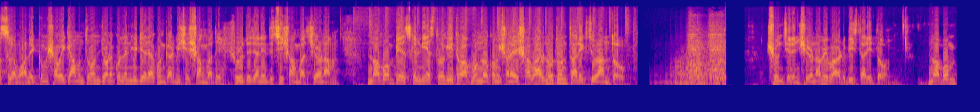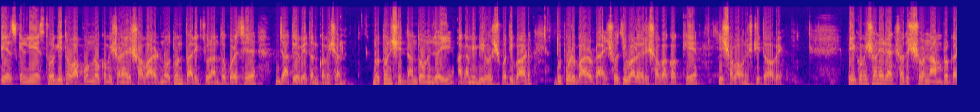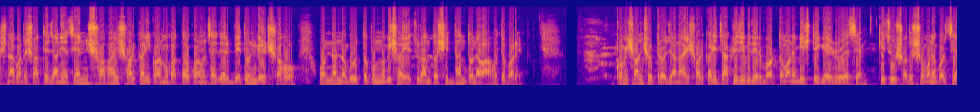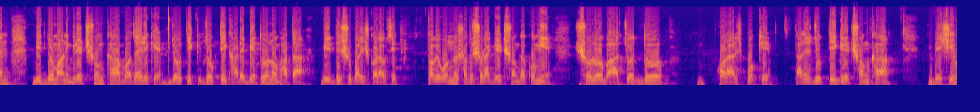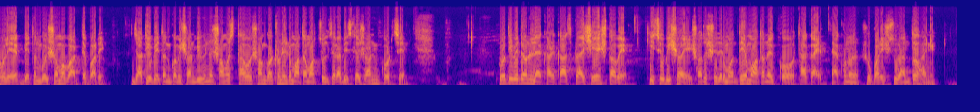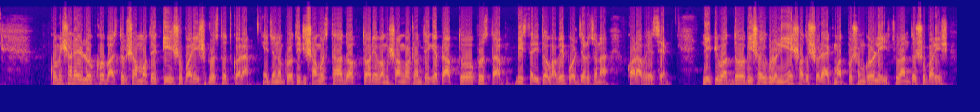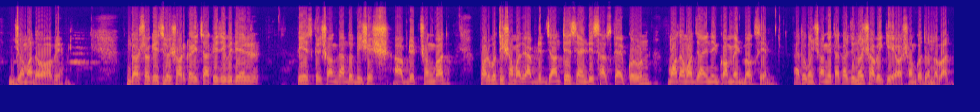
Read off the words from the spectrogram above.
আসসালামু আলাইকুম। সবাইকে আমন্ত্রণ জনকল্যাণ মিডিয়ার এখনকার বিশেষ সংবাদে। শুরুতে জানিয়ে দিচ্ছি সংবাদ শিরোনাম। নবম পে স্কেল নিয়ে স্থগিত হওয়া পূর্ণ কমিশনের সভার নতুন তারিখ চূড়ান্ত। শুনছিলেন শিরোনাম, এবার বিস্তারিত। নবম পে স্কেল নিয়ে স্থগিত হওয়া পূর্ণ কমিশনের সভার নতুন তারিখ চূড়ান্ত করেছে জাতীয় বেতন কমিশন। নতুন সিদ্ধান্ত অনুযায়ী আগামী বৃহস্পতিবার দুপুর বারোটায় সচিবালয়ের সভাকক্ষে এই সভা অনুষ্ঠিত হবে। পে কমিশনের এক সদস্য নাম প্রকাশ না করার সত্ত্বে জানিয়েছেন, সভায় সরকারি কর্মকর্তা ও কর্মচারীদের বেতন গ্রেড সহ অন্যান্য গুরুত্বপূর্ণ বিষয়ে চূড়ান্ত সিদ্ধান্ত নেওয়া হতে পারে। কমিশন সূত্র জানায়, সরকারি চাকরিজীবীদের বর্তমানে বিশটি গ্রেড রয়েছে। কিছু সদস্য মনে করছেন, বিদ্যমান গ্রেড সংখ্যা বজায় রেখে যৌক্তিক যৌক্তিক হারে বেতন ও ভাতা বৃদ্ধির সুপারিশ করা উচিত। তবে অন্য সদস্যরা গ্রেড সংখ্যা কমিয়ে ষোলো বা চোদ্দ করার পক্ষে তাদের যুক্তি গ্রেড সংখ্যা বেশি হলে বেতন বৈষম্য বাড়তে পারে। জাতীয় বেতন কমিশন বিভিন্ন সংস্থা ও সংগঠনের মতামত চুলচেরা বিশ্লেষণ করছে। প্রতিবেদন লেখার কাজ প্রায় শেষ, তবে কিছু বিষয়ে সদস্যদের মধ্যে মতানৈক্য থাকায় এখনও সুপারিশ চূড়ান্ত হয়নি। কমিশনের লক্ষ্য বাস্তবসম্মত একটি সুপারিশ প্রস্তুত করা। এজন্য প্রতিটি সংস্থা, দপ্তর এবং সংগঠন থেকে প্রাপ্ত প্রস্তাব বিস্তারিতভাবে পর্যালোচনা করা হয়েছে। লিপিবদ্ধ বিষয়গুলো নিয়ে সদস্যরা একমত পোষণ করলেই চূড়ান্ত সুপারিশ জমা দেওয়া হবে। দর্শক ছিল সরকারি চাকরিজীবীদের পে স্কেল সংক্রান্ত বিশেষ আপডেট সংবাদ। পরবর্তী সংবাদের আপডেট জানতে চ্যানেলটি সাবস্ক্রাইব করুন। মতামত জানিয়ে দিন কমেন্ট বক্সে। এতক্ষণ সঙ্গে থাকার জন্য সবাইকে অসংখ্য ধন্যবাদ।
